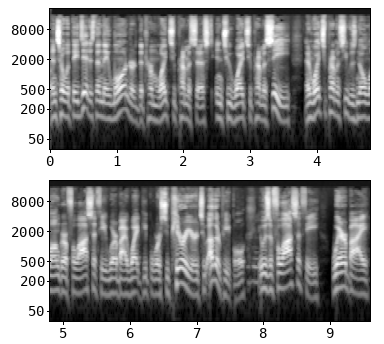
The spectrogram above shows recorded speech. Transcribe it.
And so what they did is then they laundered the term white supremacist into white supremacy, and white supremacy was no longer a philosophy whereby white people were superior to other people. Mm-hmm. It was a philosophy whereby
